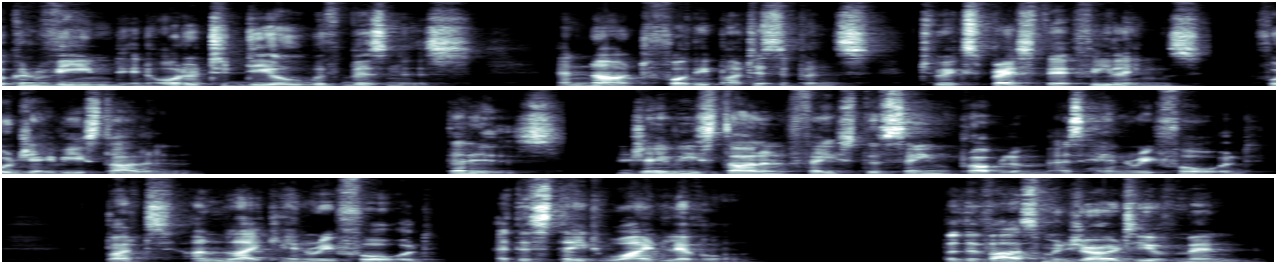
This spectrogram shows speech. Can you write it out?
were convened in order to deal with business, and not for the participants to express their feelings for J.V. Stalin. That is, J.V. Stalin faced the same problem as Henry Ford, but unlike Henry Ford, at the statewide level. But the vast majority of men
